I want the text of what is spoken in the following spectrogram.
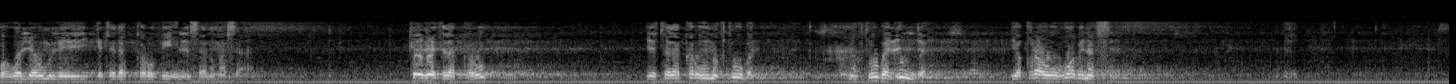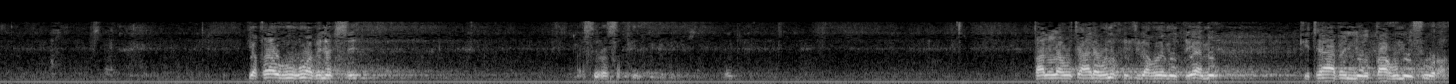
وهو اليوم الذي يتذكر فيه الإنسان ما سعى. كيف يتذكره يتذكره مكتوبا. مكتوبا عنده. يقرأه هو بنفسه. يقرأه هو بنفسه. أصير صفين قال الله تعالى ونخرج له يوم القيامة كتابا يلقاه منشورا.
